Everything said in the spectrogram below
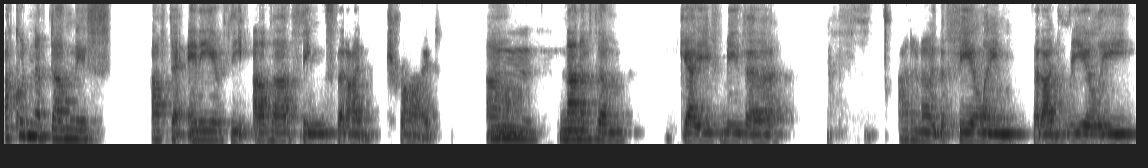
I couldn't have done this after any of the other things that I'd tried. Um, mm. None of them gave me the I don't know the feeling that I'd really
